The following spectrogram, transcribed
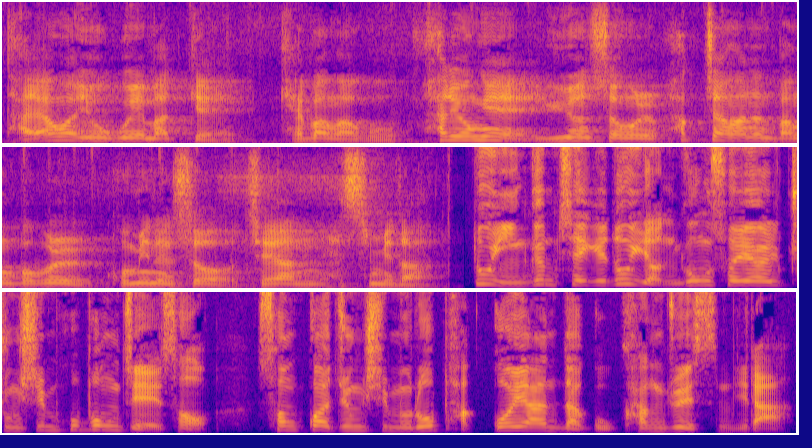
다양화 요구에 맞게 개방하고 활용의 유연성을 확장하는 방법을 고민해서 제안했습니다. 또 임금 체계도 연공 서열 중심 호봉제에서 성과 중심으로 바꿔야 한다고 강조했습니다.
